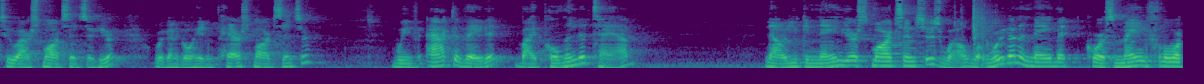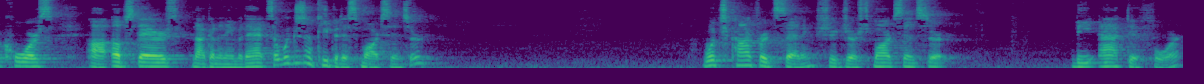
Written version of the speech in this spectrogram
to our smart sensor here. We're going to go ahead and pair smart sensor. We've activated by pulling the tab. Now you can name your smart sensor as well. What we're going to name it, of course, main floor course uh, upstairs, not going to name it that. So we're just going to keep it a smart sensor. which comfort setting should your smart sensor be active for.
